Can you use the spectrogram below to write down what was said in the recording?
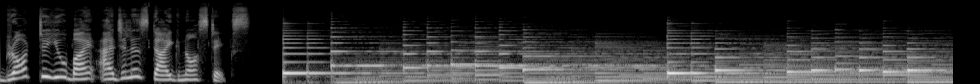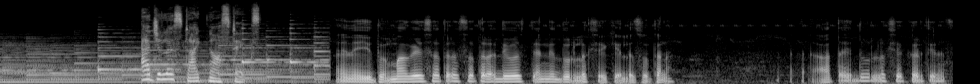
Brought to you by Agilis Diagnostics. Agilis Diagnostics. आणि इथून मागे सतरा सतरा दिवस त्यांनी दुर्लक्ष केलंच होतं ना आताही दुर्लक्ष करतीलच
